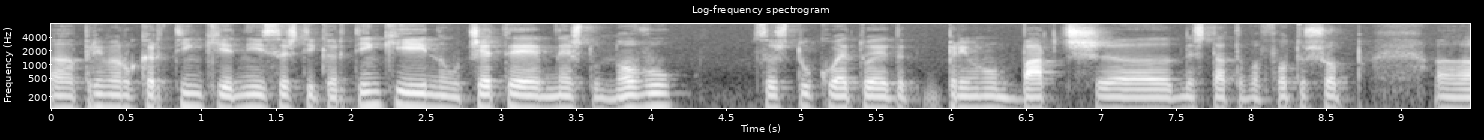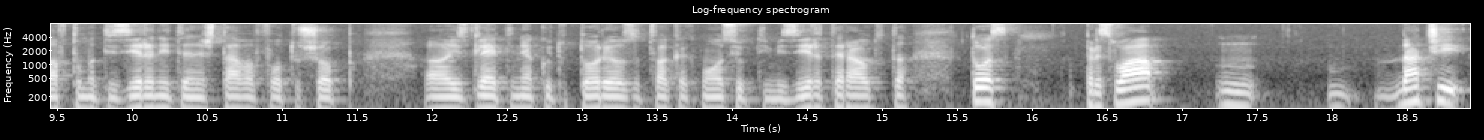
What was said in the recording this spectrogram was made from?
uh, примерно картинки, едни и същи картинки, научете нещо ново, също, което е, да, примерно, батч uh, нещата в Photoshop, uh, автоматизираните неща в Photoshop, uh, изгледайте някой туториал за това как може да си оптимизирате работата. Тоест, пресла, Значи,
